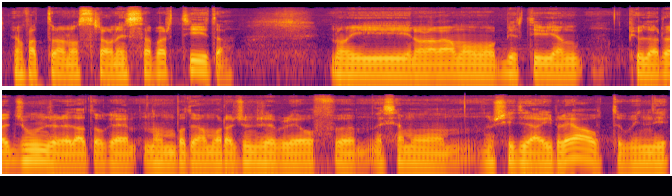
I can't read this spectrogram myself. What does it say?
abbiamo fatto la nostra onesta partita, noi non avevamo obiettivi più da raggiungere dato che non potevamo raggiungere i playoff e siamo usciti dai playout, quindi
